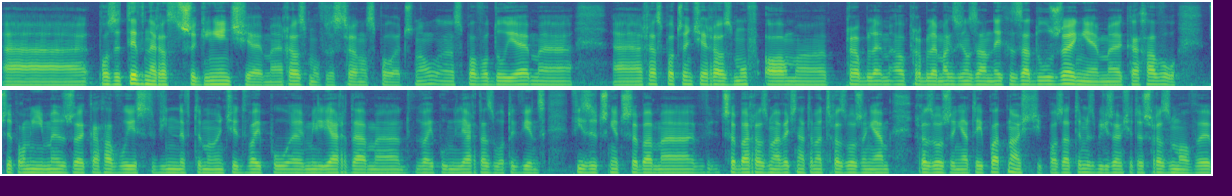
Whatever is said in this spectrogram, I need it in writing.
E, pozytywne rozstrzygnięcie rozmów ze stroną społeczną społeczną e, spowoduje e, rozpoczęcie rozmów o, problem, o problemach związanych z zadłużeniem KHW. Przypomnijmy, że KHW jest winny w tym momencie 2,5 miliarda, 2,5 miliarda złotych, więc fizycznie trzeba, trzeba rozmawiać na temat rozłożenia, rozłożenia tej płatności. Poza tym zbliżają się też rozmowy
